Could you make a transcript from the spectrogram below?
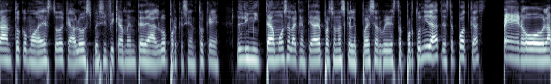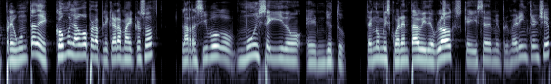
tanto como esto de que hablo específicamente de algo porque siento que limitamos a la cantidad de personas que le puede servir esta oportunidad de este podcast. Pero la pregunta de cómo le hago para aplicar a Microsoft la recibo muy seguido en YouTube. Tengo mis 40 videoblogs que hice de mi primer internship.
